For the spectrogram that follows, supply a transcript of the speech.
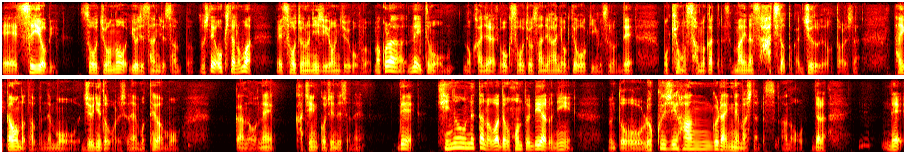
えー水曜日、早朝の4時33分。そして起きたのは、えー早朝の2時45分。まあ、これはね、いつもの感じじゃないですか。僕、早朝3時半に起きてウォーキングするんで、もう今日も寒かったです。マイナス8度とか10度でとかでした。体感温度多分ね、もう12度とかでしたね。もう手はもう、あのね、カチンコチンでしたね。で、昨日寝たのは、でも本当にリアルに、うんと、6時半ぐらいに寝ましたです。あの、だから、ね、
